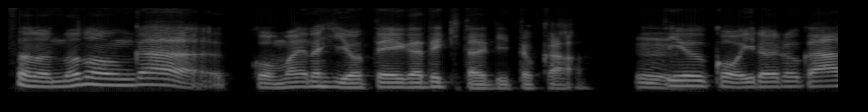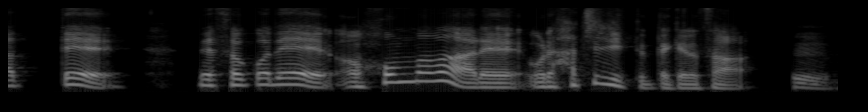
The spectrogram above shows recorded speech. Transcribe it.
そのノノンがこう前の日予定ができたりとかっていうこういろいろがあって、でそこであほんまはあれ俺8時って言ったけどさうん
